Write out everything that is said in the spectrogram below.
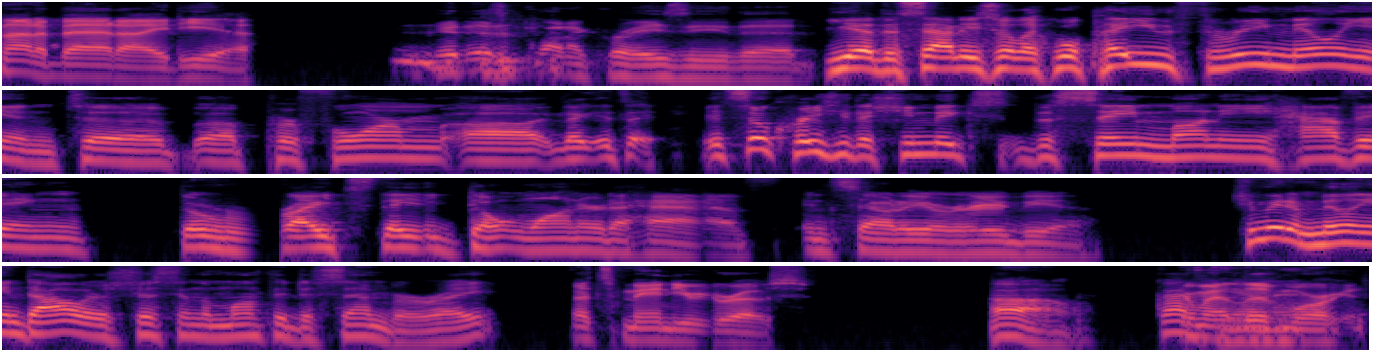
not a bad idea. It is kind of crazy that yeah, the Saudis are like, we'll pay you three million to uh, perform. Uh, like it's it's so crazy that she makes the same money having the rights they don't want her to have in Saudi Arabia. She made a million dollars just in the month of December, right? That's Mandy Rose. Oh, God Talking about damn Liv. Morgan.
